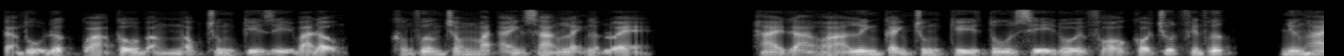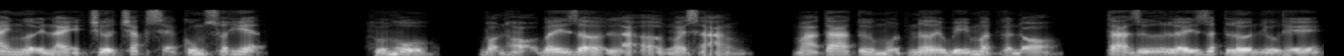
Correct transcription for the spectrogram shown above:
cảm thụ được quả cầu bằng ngọc trung kỳ dị ba động, khổng phương trong mắt ánh sáng lạnh lập lòe. Hai gã hóa linh cảnh trung kỳ tu sĩ đối phó có chút phiền phức, nhưng hai người này chưa chắc sẽ cùng xuất hiện. Huống hồ, bọn họ bây giờ là ở ngoài sáng, mà ta từ một nơi bí mật gần đó, ta giữ lấy rất lớn ưu thế.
